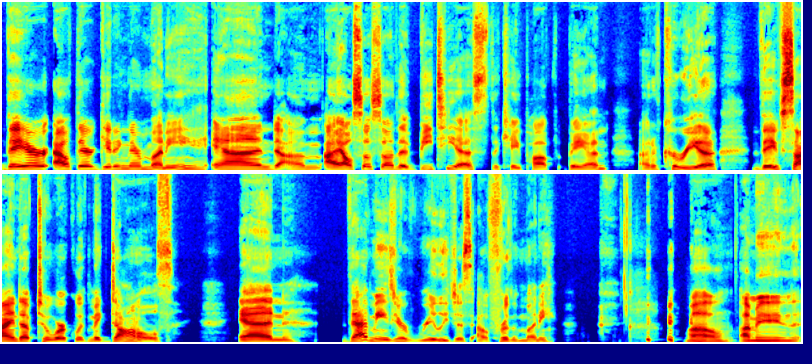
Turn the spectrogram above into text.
they are out there getting their money, and, um, I also saw that BTS, the K-pop band out of Korea, they've signed up to work with McDonald's, and that means you're really just out for the money. Well, I mean,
